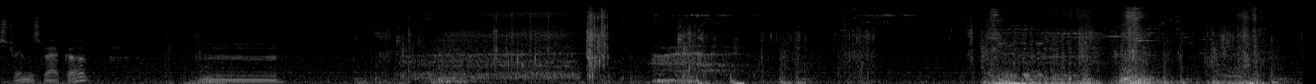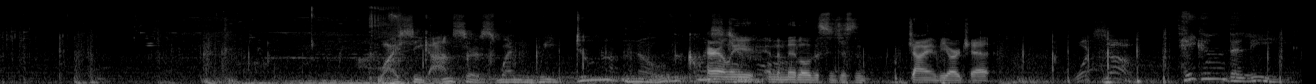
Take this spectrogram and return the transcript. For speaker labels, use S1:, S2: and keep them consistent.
S1: stream is back up. Hmm.
S2: Why seek answers when we do not know the question?
S3: Apparently, in the middle, this is just a giant VR chat.
S2: What's up?
S4: Taken the lead.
